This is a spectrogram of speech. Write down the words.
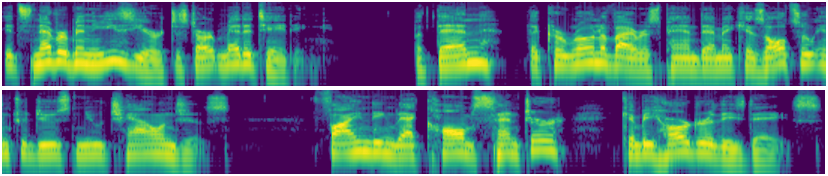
it's never been easier to start meditating. But then, the coronavirus pandemic has also introduced new challenges. Finding that calm center can be harder these days.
